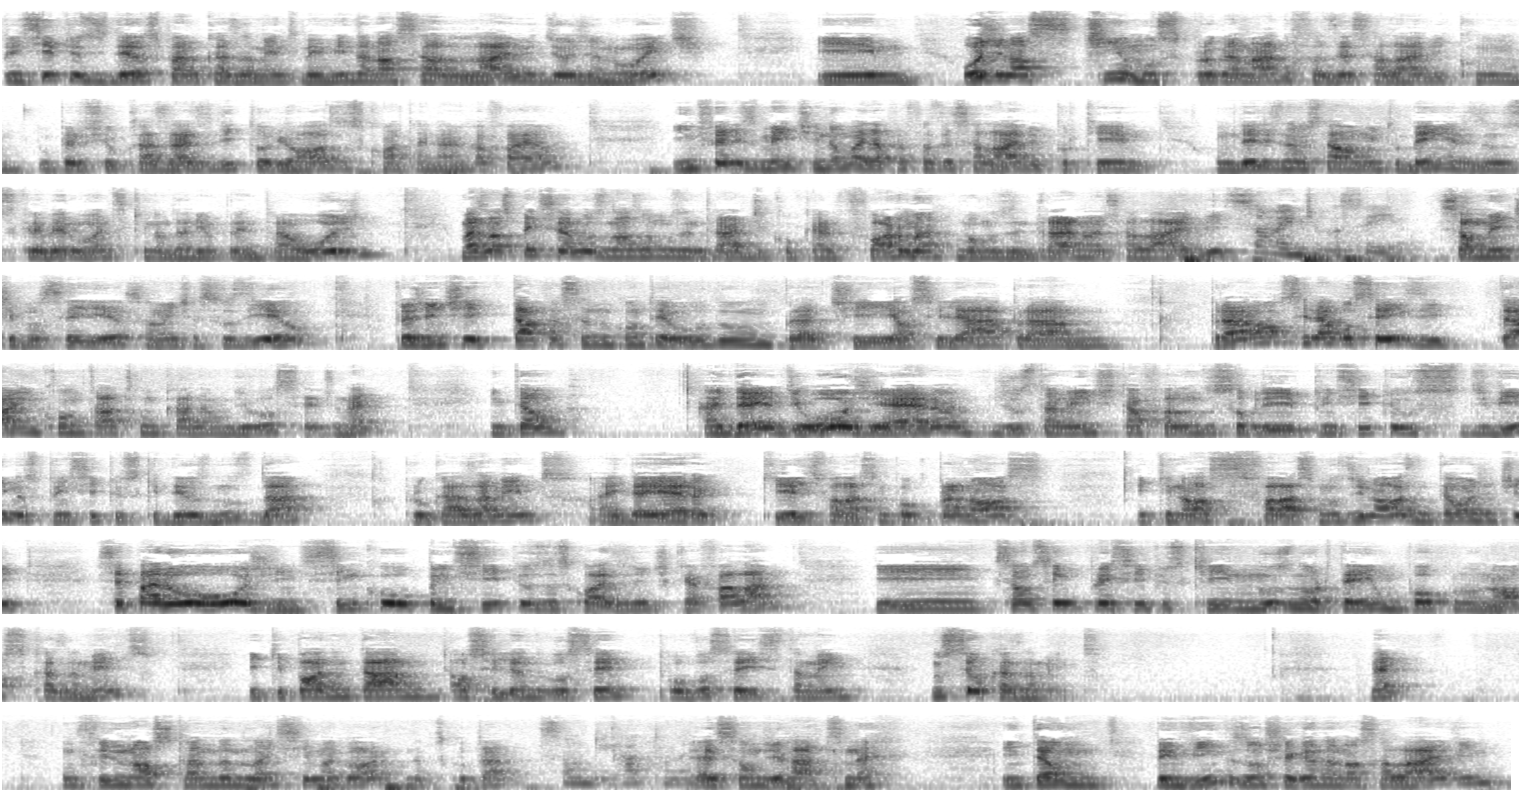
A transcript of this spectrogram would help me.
Princípios de Deus para o casamento. Bem-vindo à nossa live de hoje à noite. E hoje nós tínhamos programado fazer essa live com o perfil Casais Vitoriosos com a Tainá e o Rafael. E infelizmente não vai dar para fazer essa live porque um deles não estava muito bem, eles nos escreveram antes que não dariam para entrar hoje. Mas nós pensamos, nós vamos entrar de qualquer forma, vamos entrar nessa live. Somente você e eu. Somente você e eu, somente a Suzy e eu, pra gente estar tá passando um conteúdo para te auxiliar, para para auxiliar vocês e estar tá em contato com cada um de vocês, né? Então, a ideia de hoje era justamente estar tá falando sobre princípios divinos, princípios que Deus nos dá para o casamento. A ideia era que eles falassem um pouco para nós e que nós falássemos de nós. Então a gente separou hoje cinco princípios dos quais a gente quer falar e são cinco princípios que nos norteiam um pouco no nosso casamento e que podem estar auxiliando você ou vocês também no seu casamento, né? Um filho nosso está andando lá em cima agora, dá para escutar? Som de rato, né? É som de rato, né? Então, bem-vindos, vão chegando à nossa live.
